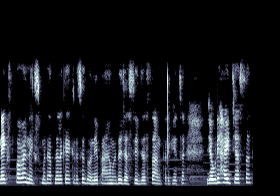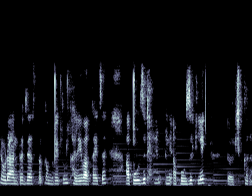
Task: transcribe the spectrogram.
नेक्स्ट पाहूया. नेक्स्टमध्ये आपल्याला काय करायचं दोन्ही पायामध्ये जास्तीत जास्त अंतर घ्यायचं जेवढी हाईट जास्त तेवढं अंतर जास्त कमरेतून खाली वाकायचं अपोजिट हँड आणि अपोजिट लेग टच करा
